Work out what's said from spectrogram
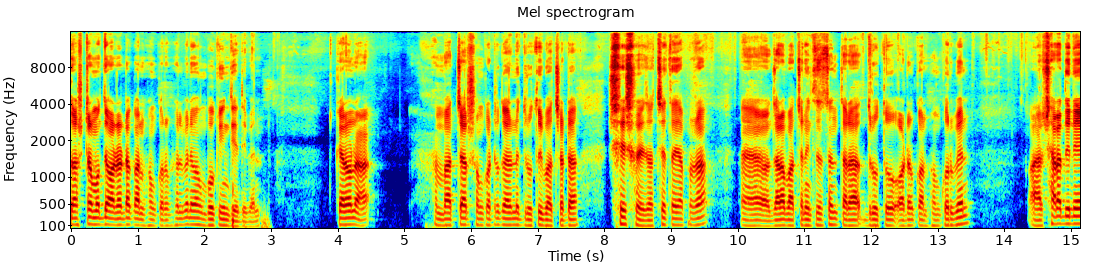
দশটার মধ্যে অর্ডারটা কনফার্ম করে ফেলবেন এবং বুকিং দিয়ে দেবেন। কেননা, বাচ্চার সংকটের কারণে দ্রুতই বাচ্চাটা শেষ হয়ে যাচ্ছে। তাই আপনারা যারা বাচ্চা নিতে চাচ্ছেন, তারা দ্রুত অর্ডার কনফার্ম করবেন। আর সারাদিনে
